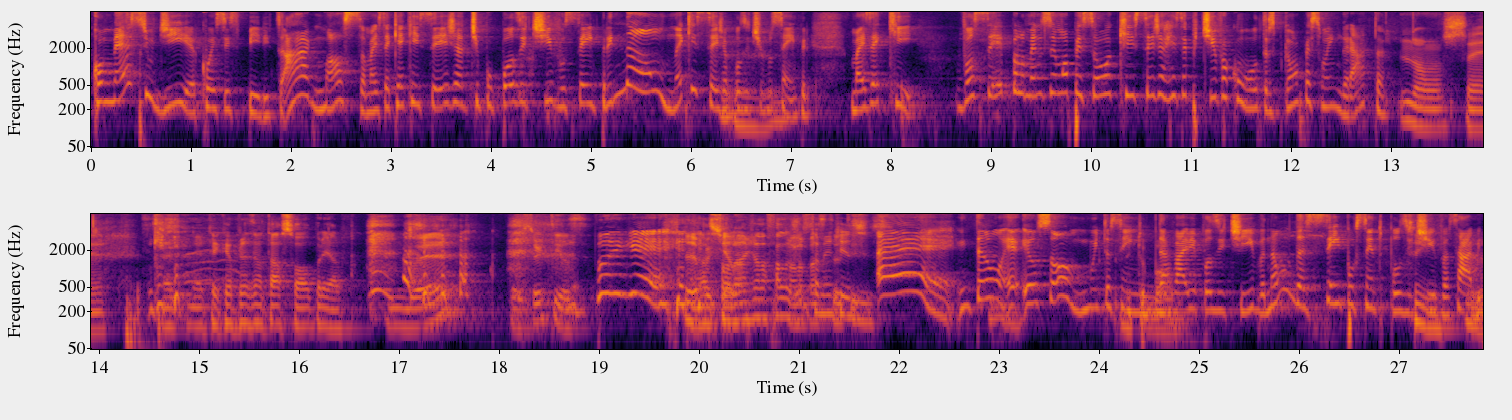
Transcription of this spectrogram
comece o dia com esse espírito. Ah, nossa, mas você quer que seja, tipo, positivo sempre? Não, não é que seja positivo sempre. Mas é que você, pelo menos, seja uma pessoa que seja receptiva com outras. Porque uma pessoa ingrata... Nossa, é. Vai ter que apresentar sol pra ela. Não é? Com certeza. Por quê? É, A porque Solange, ela fala justamente bastante isso. É, então eu- eu sou muito assim, Muito da vibe positiva, não da 100% positiva, sabe?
